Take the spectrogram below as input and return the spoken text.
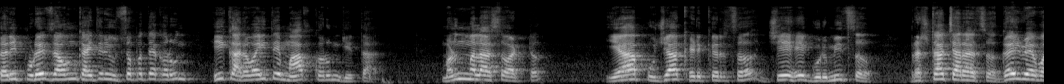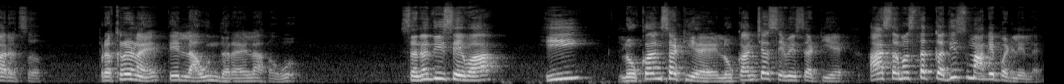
तरी पुढे जाऊन काहीतरी उच्चपत्या करून ही कारवाई ते माफ करून घेतात. म्हणून मला असं वाटतं या पूजा खेडकरचं जे हे गुरमीचं भ्रष्टाचाराचं गैरव्यवहाराचं प्रकरण आहे ते लावून धरायला हवं. सनदी सेवा ही लोकांसाठी आहे लोकांच्या सेवेसाठी आहे. हा समज तर कधीच मागे पडलेला आहे.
